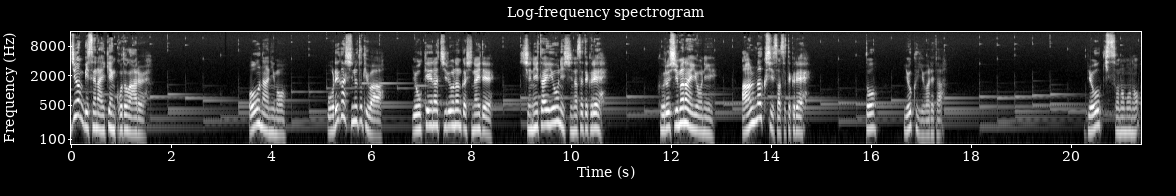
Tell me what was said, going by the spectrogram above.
準備せないけんことがあるオーナーにも俺が死ぬ時は余計な治療なんかしないで死にたいように死なせてくれ苦しまないように安楽死させてくれ。とよく言われた。病気そのもの、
